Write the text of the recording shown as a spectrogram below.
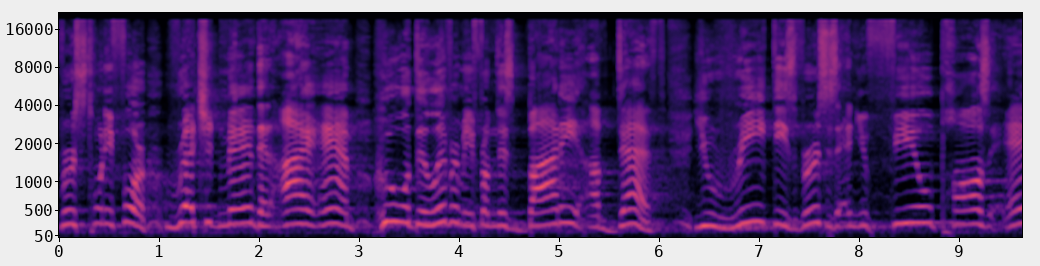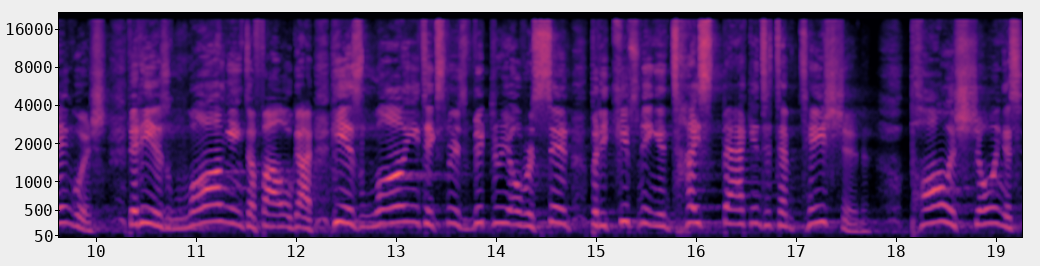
Verse 24 Wretched man that I am, who will deliver me from this body of death? you read these verses and you feel Paul's anguish that he is longing to follow God. He is longing to experience victory over sin, but he keeps being enticed back into temptation. Paul is showing us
